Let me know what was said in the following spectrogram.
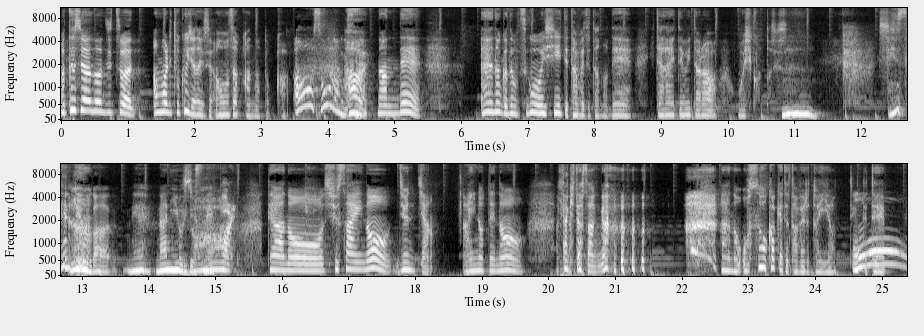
私、あの、実は、あんまり得意じゃないんですよ。青魚とか。ああ、そうなんですね。はい。なんで、えーなんかでもすごい美味しいって食べてたので、いただいてみたら美味しかったです。うん新鮮っていうのが ね、何よりですね。はい。で、あのー主催の純ちゃん、愛の手の滝田さんが、あの、お酢をかけて食べるといいよって言ってて、おー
